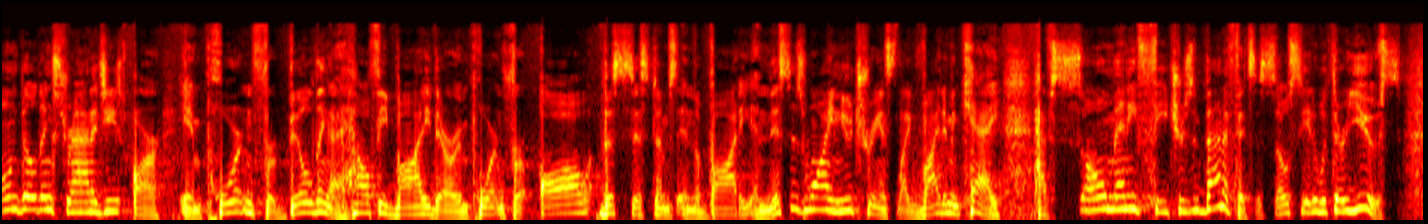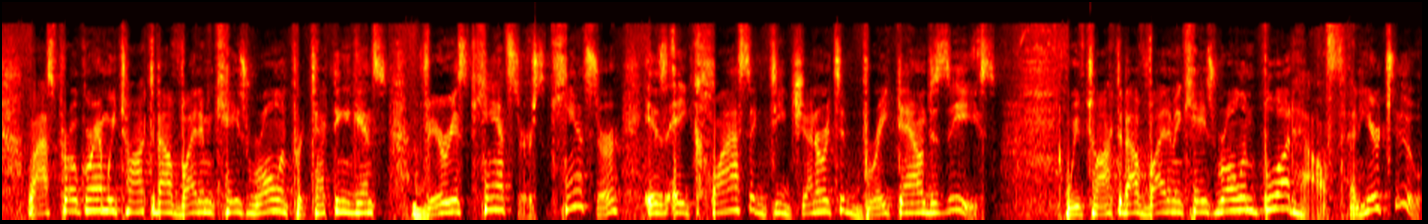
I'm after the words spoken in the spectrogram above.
Bone building strategies are important for building a healthy body. They're important for all the systems in the body. And this is why nutrients like vitamin K have so many features and benefits associated with their use. Last program, we talked about vitamin K's role in protecting against various cancers. Cancer is a classic degenerative breakdown disease. We've talked about vitamin K's role in blood health. And here too,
